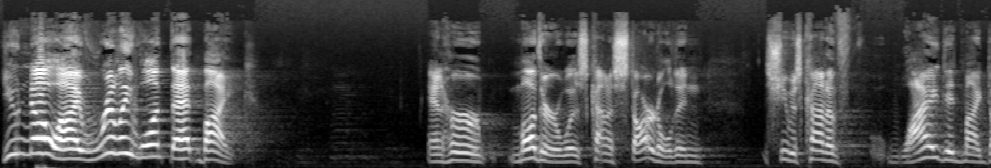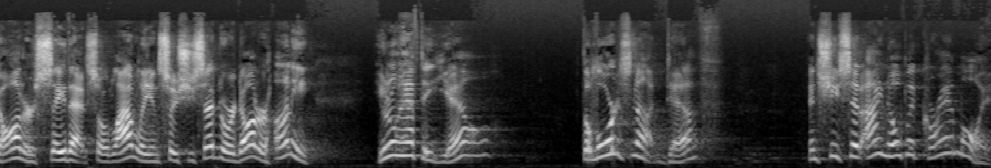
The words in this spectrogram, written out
you know I really want that bike. And her mother was kind of startled and she was kind of, Why did my daughter say that so loudly? And so she said to her daughter, Honey, you don't have to yell. The Lord's not deaf. And she said, I know, but grandma is.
